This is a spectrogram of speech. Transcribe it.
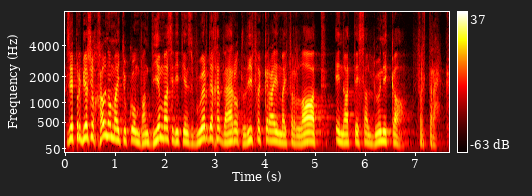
Hy probeer so gou na my toe kom want Demas het die teenswoordige wêreld liefgekry en my verlaat en na Tessalonika vertrek.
